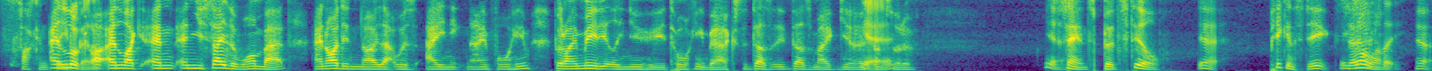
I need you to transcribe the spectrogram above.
Fucking And look. I- and like, and and you say the wombat, and I didn't know that was a nickname for him, but I immediately knew who you're talking about because it does it does make you know some sort of yeah. sense, but still, Yeah. pick and stick. Exactly. Yeah,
